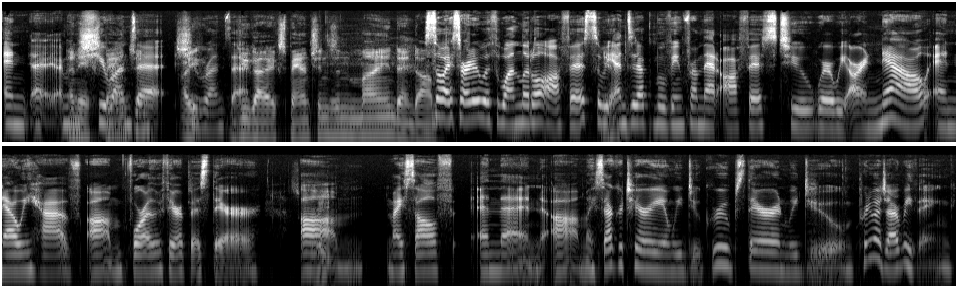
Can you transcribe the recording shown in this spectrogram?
and I, I mean, Any she runs expansion? it. Are She you- runs do it. You got expansions in mind, and um, So I started with one little office. So we Yeah. ended up moving from that office to where we are now, and now we have um, four other therapists there. great. Um, myself and then um, my secretary, and we do groups there, and we do pretty much everything.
